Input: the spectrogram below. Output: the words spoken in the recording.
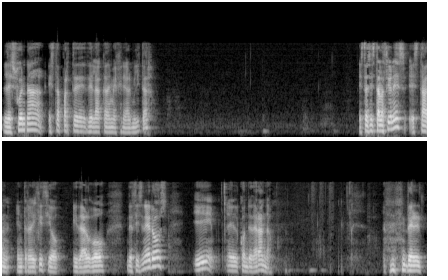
¿Les suena esta parte de la Academia General Militar? Estas instalaciones están entre el edificio Hidalgo de Cisneros y el Conde de Aranda. Del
